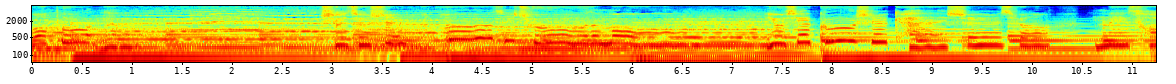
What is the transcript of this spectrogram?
我不能？这就是有些故事开始就没错。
